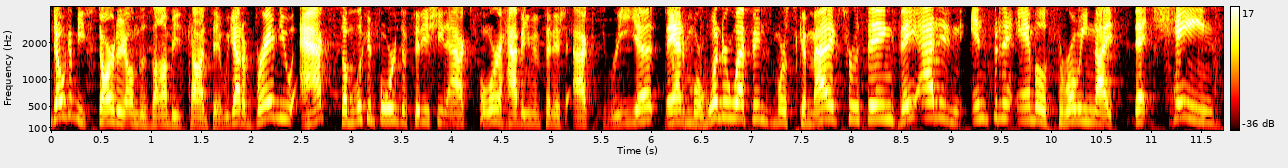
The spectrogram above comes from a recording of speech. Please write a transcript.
Don't get me started on the zombies content. We got a brand new act, so I'm looking forward to finishing Act 4. Haven't even finished Act 3 yet. They added more wonder weapons, more schematics for things. They added an infinite ammo throwing knife that chains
